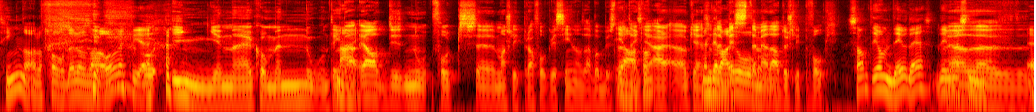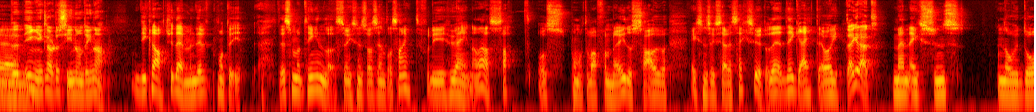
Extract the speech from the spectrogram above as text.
ting, da, eller fordeler å være overvektig? Og ingen kommer kom med noen ting. Nei. Ja, du, no, folks, eh, Man slipper å ha folk ved siden av seg på bussen. Ja, er, ok, Men Så det det, beste jo- med det er at du slipper folk? Sant? Jo, men det er jo det. Det er jo Ja, nesten, det, det, um, ingen klarte å si noen ting, da. De klarte ikke det, men det, på en måte, det som var tingen da, som jeg syns var så interessant Fordi hun ene der satt og på en måte var fornøyd og sa Jeg syns jeg ser litt sexy ut. Og det, det er greit, det òg. Men jeg syns når hun da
